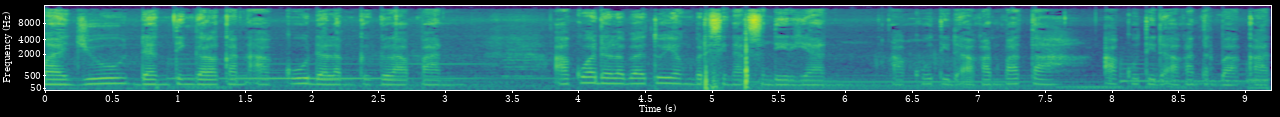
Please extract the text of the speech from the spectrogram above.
Maju dan tinggalkan aku dalam kegelapan. Aku adalah batu yang bersinar sendirian. Aku tidak akan patah. Aku tidak akan terbakar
